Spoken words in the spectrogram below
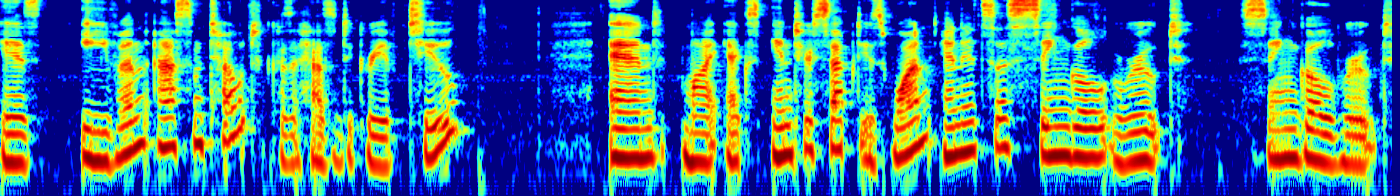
is even asymptote because it has a degree of 2. And my x-intercept is 1, and it's a single root. Single root.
